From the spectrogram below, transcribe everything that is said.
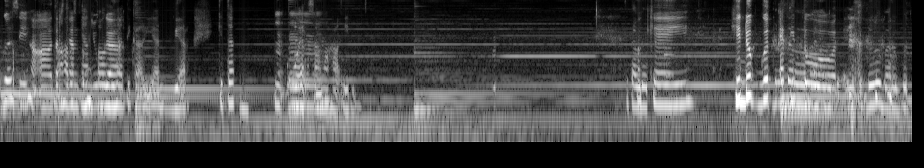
juga sih harus tercantum nyantol di juga hati kalian biar kita Mm-mm. aware sama hal ini kita udah Oke. Hidup good Betul, attitude. Itu dulu baru good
